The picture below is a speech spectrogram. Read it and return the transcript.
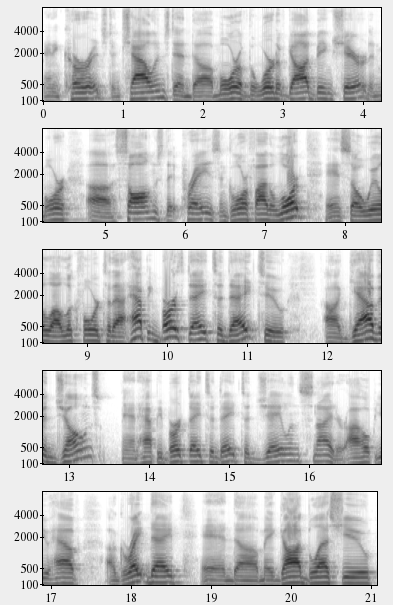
and encouraged and challenged, and uh, more of the Word of God being shared, and more uh, songs that praise and glorify the Lord. And so we'll uh, look forward to that. Happy birthday today to uh, Gavin Jones. And happy birthday today to Jalen Snyder. I hope you have a great day and uh, may God bless you.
